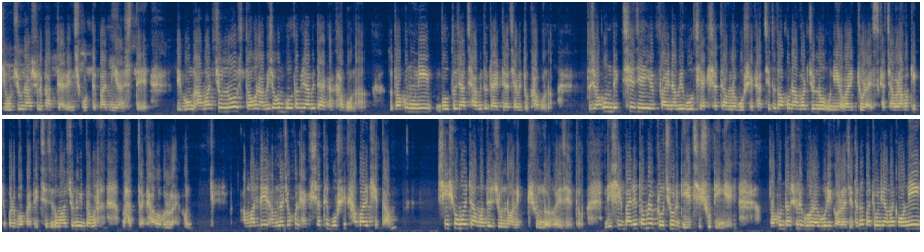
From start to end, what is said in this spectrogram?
যে ওর জন্য আসলে ভাতটা অ্যারেঞ্জ করতে পার নিয়ে আসতে। এবং আমার জন্য তখন আমি যখন বলতাম যে আমি তো একা খাব না, তো তখন উনি বলতো যে আচ্ছা আমি তো ডায়েটে আছি, আমি তো খাব না। তো যখন দেখছে যে, ফাইন, আমি বলছি একসাথে আমরা বসে খাচ্ছি, তো তখন আমার জন্য উনি আবার একটু রাইস খাচ্ছে। আবার আমাকে একটু পরে বকা দিচ্ছে যে, তোমার জন্য কিন্তু আমার ভাতটা খাওয়া হলো এখন। আমাদের, আমরা যখন একসাথে বসে খাবার খেতাম সেই সময়টা আমাদের জন্য অনেক সুন্দর হয়ে যেত। দেশের বাইরে তো আমরা প্রচুর গিয়েছি শুটিং এ। তখন তো আসলে ঘোরাঘুরি করা যেত না বাট উনি আমাকে অনেক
